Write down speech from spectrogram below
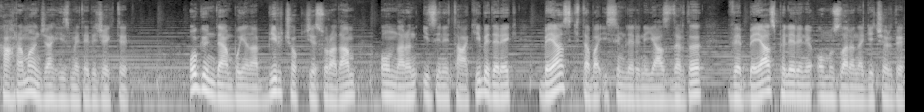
kahramanca hizmet edecekti. O günden bu yana birçok cesur adam onların izini takip ederek Beyaz Kitaba isimlerini yazdırdı ve beyaz pelerini omuzlarına geçirdi.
